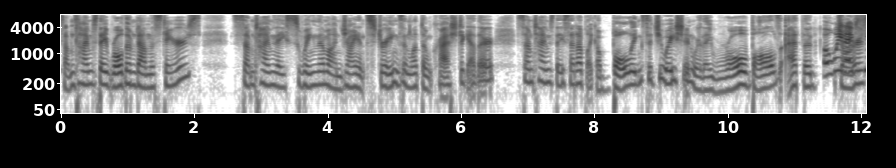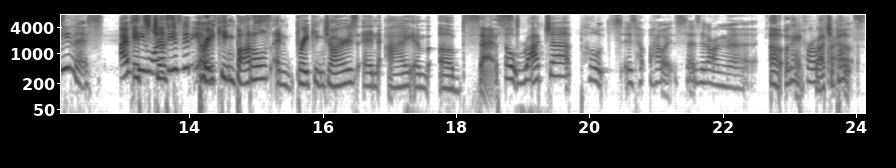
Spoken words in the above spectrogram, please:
Sometimes they roll them down the stairs. Sometimes they swing them on giant strings and let them crash together. Sometimes they set up like a bowling situation where they roll balls at the Oh wait, I've seen this. I've it's seen one of these videos. breaking bottles and breaking jars, and I am obsessed. Oh, Racha Potes is how it says it on the. oh okay. profile. Rachapotes.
